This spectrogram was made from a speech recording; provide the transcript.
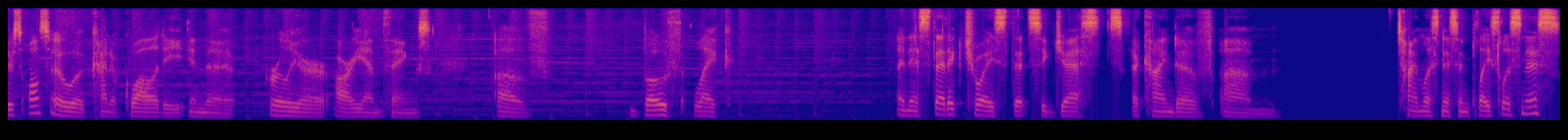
There's also a kind of quality in the earlier REM things of both like an aesthetic choice that suggests a kind of um, timelessness and placelessness,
